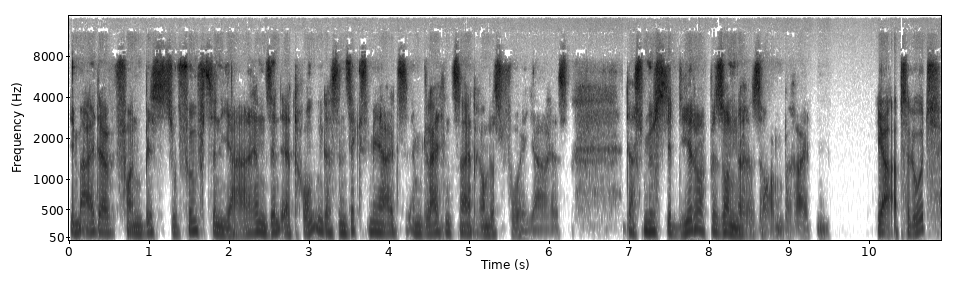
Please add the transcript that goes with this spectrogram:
im Alter von bis zu 15 Jahren sind ertrunken. Das sind sechs mehr als im gleichen Zeitraum des Vorjahres. Das müsste dir doch besondere Sorgen bereiten. Ja, absolut.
